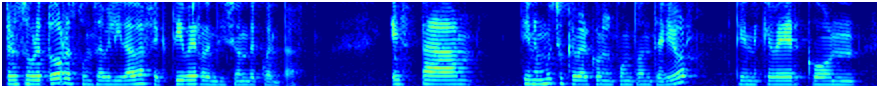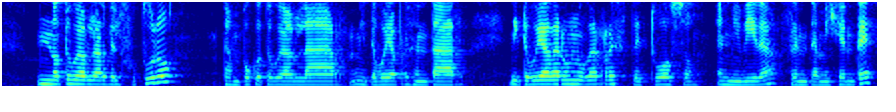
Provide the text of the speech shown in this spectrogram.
pero sobre todo responsabilidad afectiva y rendición de cuentas. Esta tiene mucho que ver con el punto anterior, tiene que ver con no te voy a hablar del futuro, tampoco te voy a hablar, ni te voy a presentar, ni te voy a dar un lugar respetuoso en mi vida frente a mi gente,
